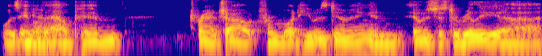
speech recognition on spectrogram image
was able Yeah. to help him branch out from what he was doing, and it was just a really, uh,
